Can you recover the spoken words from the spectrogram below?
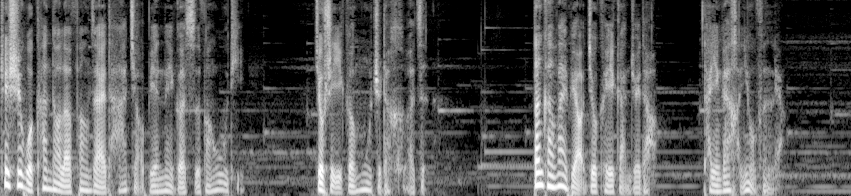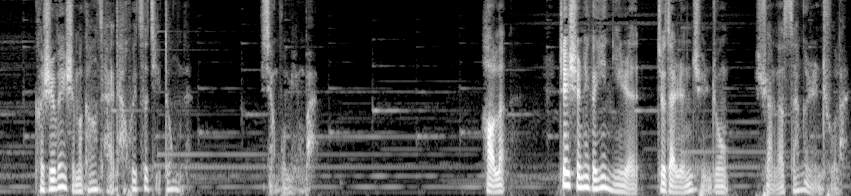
这时，我看到了放在他脚边那个四方物体，就是一个木质的盒子。单看外表就可以感觉到，它应该很有分量。可是为什么刚才它会自己动呢？想不明白。好了，这时那个印尼人就在人群中选了三个人出来，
